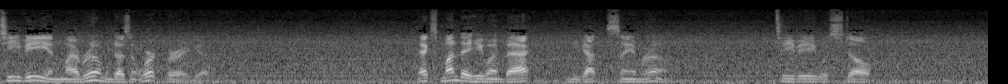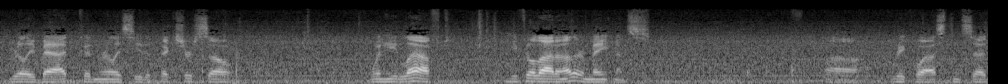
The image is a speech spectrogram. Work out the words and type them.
TV in my room doesn't work very good. Next Monday, he went back and he got the same room. TV was still really bad, couldn't really see the picture, so when he left, he filled out another maintenance uh, request and said,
